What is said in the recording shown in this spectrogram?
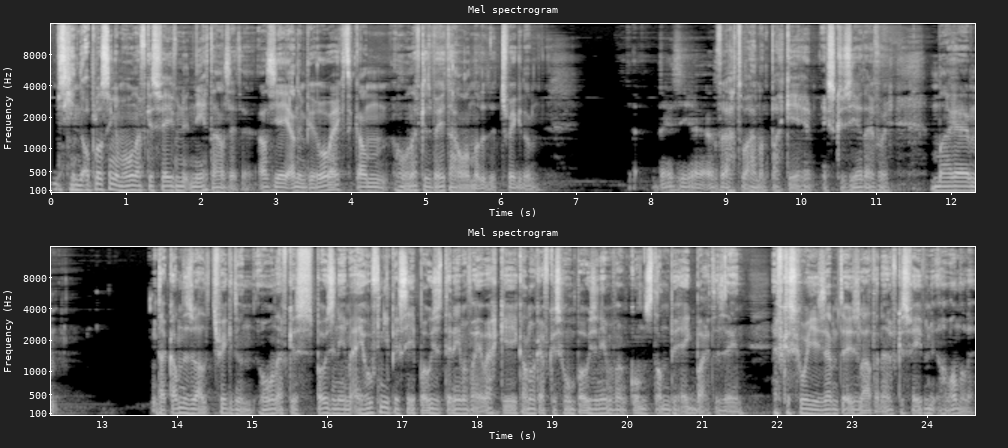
misschien de oplossing om gewoon even vijf minuten neer te gaan zitten. Als jij aan een bureau werkt, kan gewoon even buiten gaan wandelen, de trick doen. Er is hier eh, een vrachtwagen aan het parkeren. Excuseer daarvoor. Maar uh, dat kan dus wel de trick doen. Gewoon even pauze nemen. En je hoeft niet per se pauze te nemen van je werk. Je kan ook even gewoon pauze nemen van constant bereikbaar te zijn. Even gewoon je zem thuis laten en even vijf minuten gaan wandelen.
